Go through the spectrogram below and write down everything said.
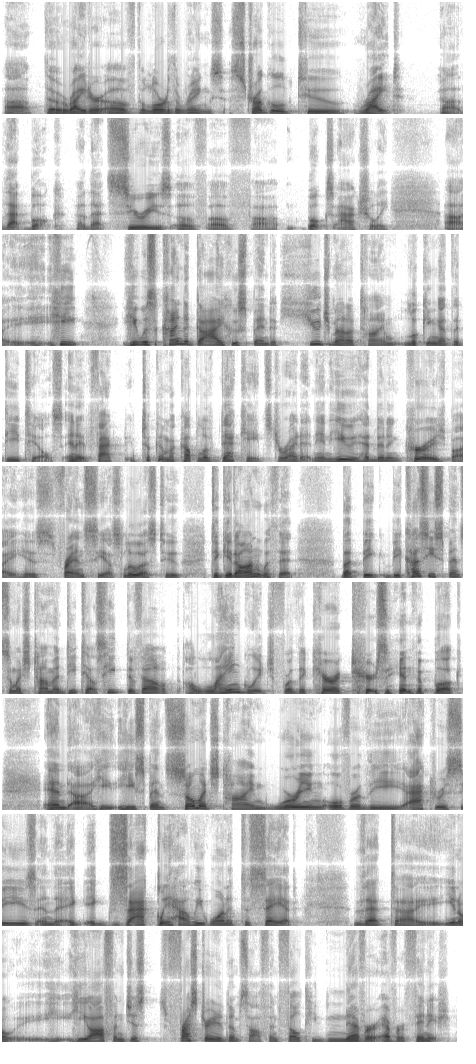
uh, the writer of The Lord of the Rings, struggled to write uh, that book, uh, that series of, of uh, books, actually. Uh, he, he was the kind of guy who spent a huge amount of time looking at the details. And in fact, it took him a couple of decades to write it. And he had been encouraged by his friend C.S. Lewis to, to get on with it. But be, because he spent so much time on details, he developed a language for the characters in the book. And uh, he, he spent so much time worrying over the accuracies and the, exactly how he wanted to say it that, uh, you know, he, he often just frustrated himself and felt he'd never, ever finish.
